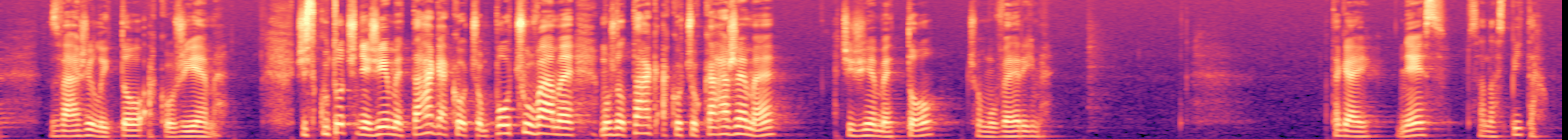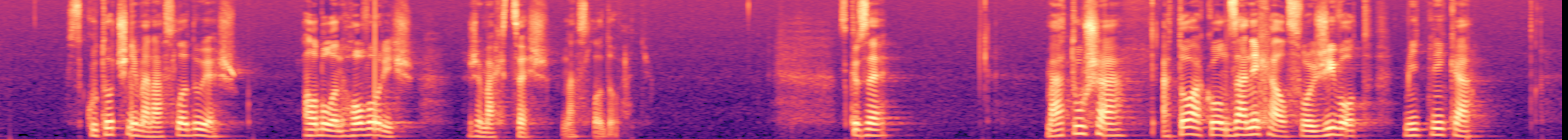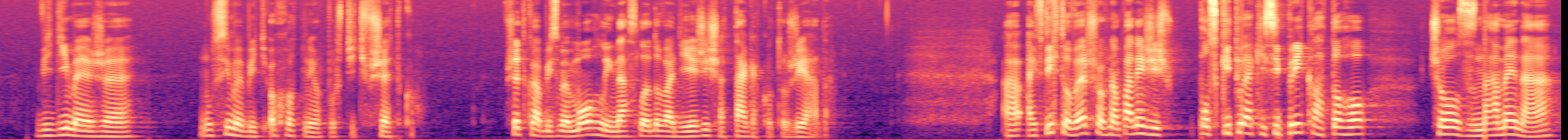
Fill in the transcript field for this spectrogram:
zvážili to, ako žijeme či skutočne žijeme tak, ako čo počúvame, možno tak, ako čo kážeme, a či žijeme to, čo mu veríme. Tak aj dnes sa nás pýta, skutočne ma nasleduješ? Alebo len hovoríš, že ma chceš nasledovať? Skrze Matúša a to, ako on zanechal svoj život mytníka, vidíme, že musíme byť ochotní opustiť všetko. Všetko, aby sme mohli nasledovať Ježiša tak, ako to žiada. A aj v týchto veršoch nám Pán Ježiš poskytuje akýsi príklad toho, čo znamená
